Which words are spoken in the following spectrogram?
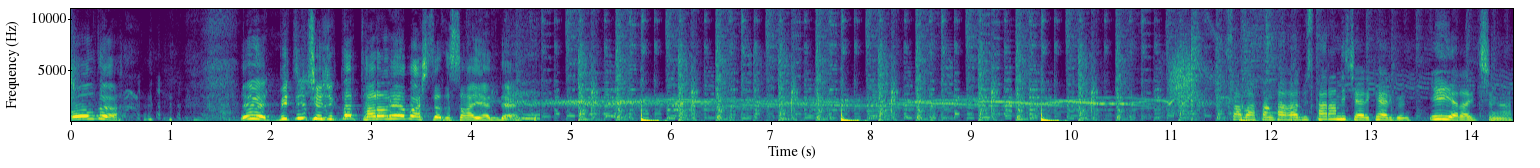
Oldu. evet bütün çocuklar taranaya başladı sayende. Sabahtan kalkar biz taran içerik her gün. İyi yarar içine.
